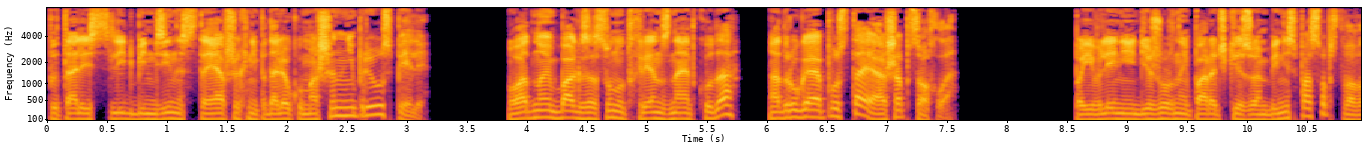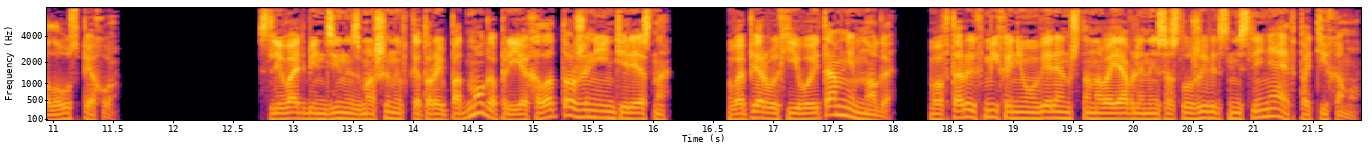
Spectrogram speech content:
Пытались слить бензин из стоявших неподалеку машин, не преуспели. У одной бак засунут хрен знает куда, а другая пустая, аж обсохла. Появление дежурной парочки зомби не способствовало успеху. Сливать бензин из машины, в которой подмога приехала, тоже неинтересно. Во-первых, его и там немного, во-вторых, Миха не уверен, что новоявленный сослуживец не слиняет по-тихому.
